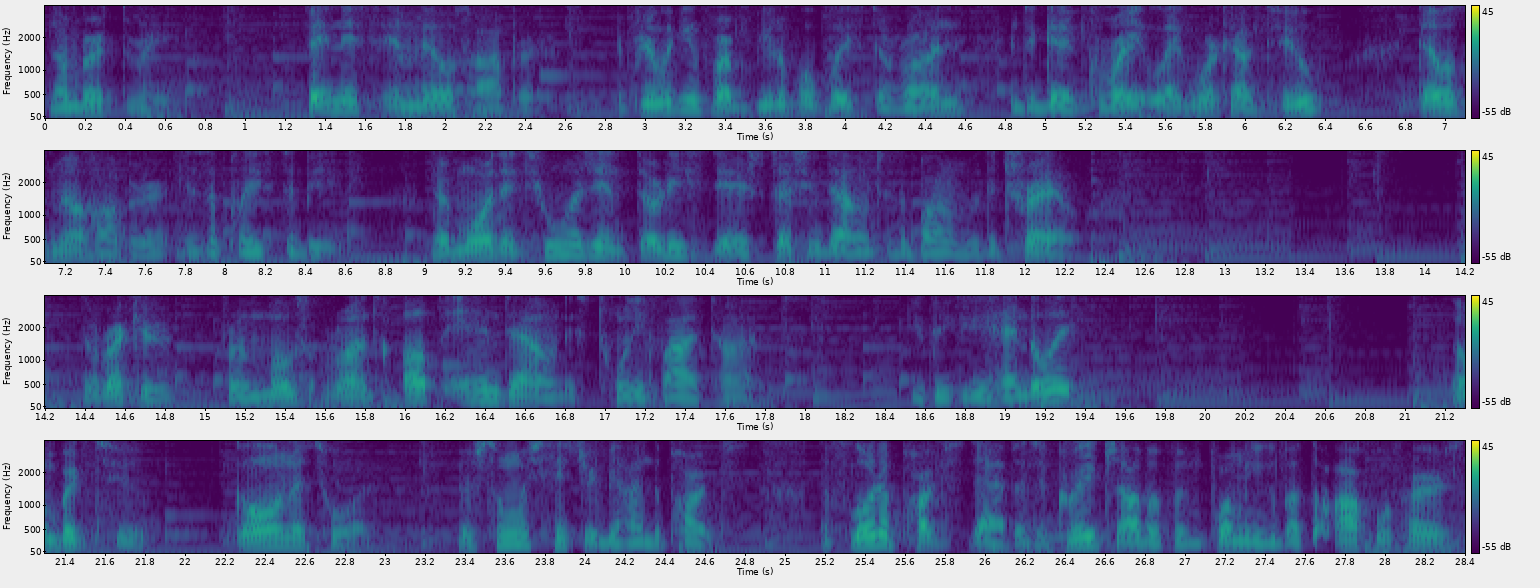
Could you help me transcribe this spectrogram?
Number 3. Fitness in Mills Hopper. If you're looking for a beautiful place to run and to get a great leg workout too, Devil's Millhopper is a place to be. There are more than 230 stairs stretching down to the bottom of the trail. The record for the most runs up and down is 25 times. Do you think you can handle it? Number 2. Go on a tour. There's so much history behind the parks. The Florida Park staff does a great job of informing you about the aquifers,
